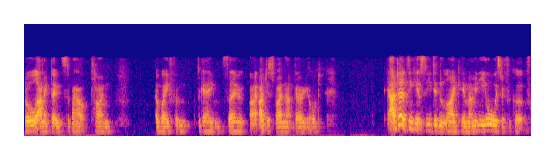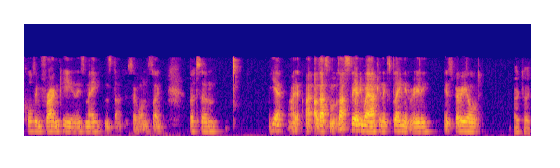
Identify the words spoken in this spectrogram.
are all anecdotes about time away from the game. So I, I just find that very odd. I don't think it's he didn't like him. I mean, he always calls him Frankie and his mate and stuff and so on. So, but um, yeah, I, I, that's that's the only way I can explain it. Really, it's very odd. Okay,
